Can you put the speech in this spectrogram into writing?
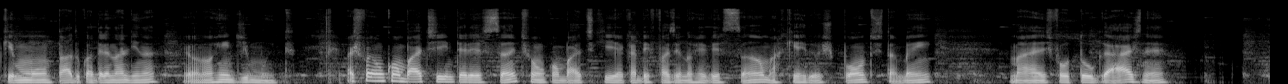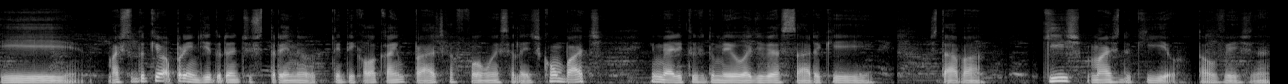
Porque montado com adrenalina eu não rendi muito. Mas foi um combate interessante, foi um combate que acabei fazendo reversão, marquei dois pontos também, mas faltou gás, né? E mas tudo que eu aprendi durante os treinos eu tentei colocar em prática. Foi um excelente combate e méritos do meu adversário que estava quis mais do que eu, talvez, né?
